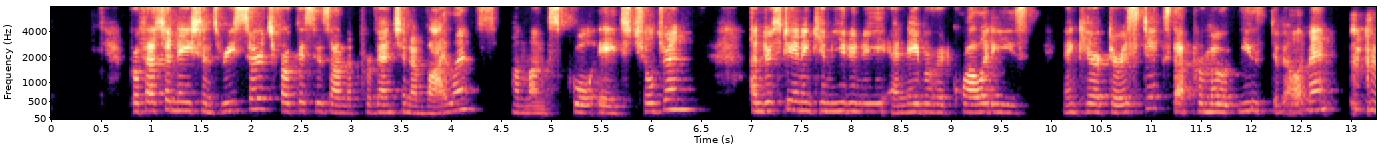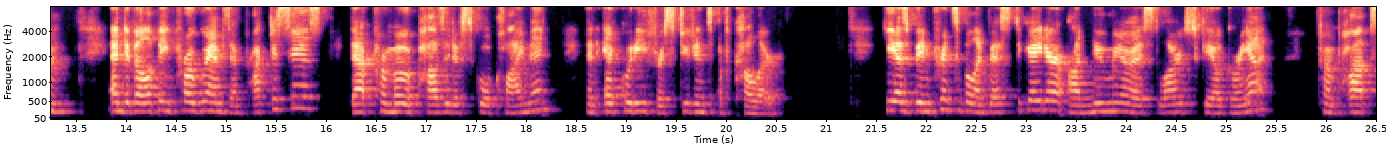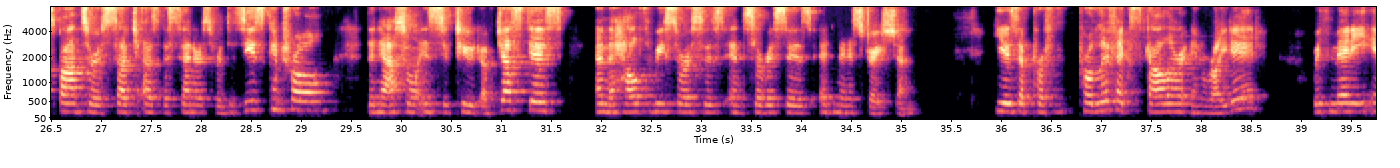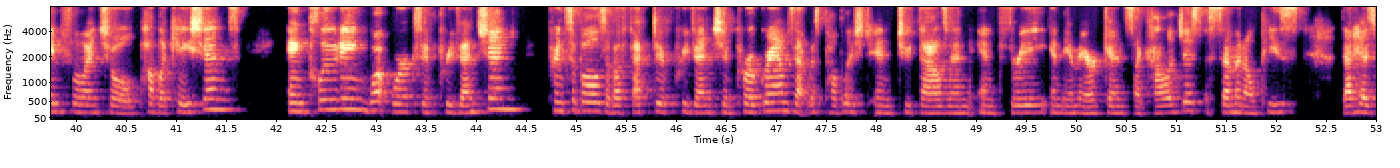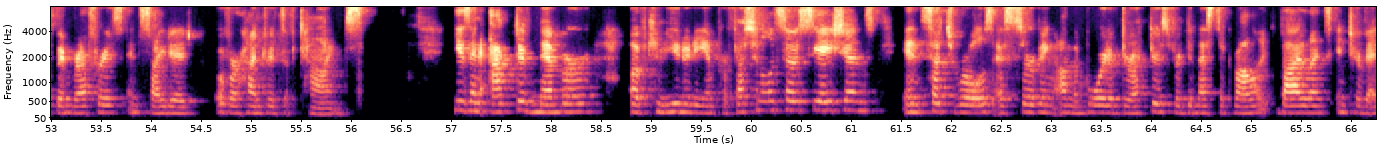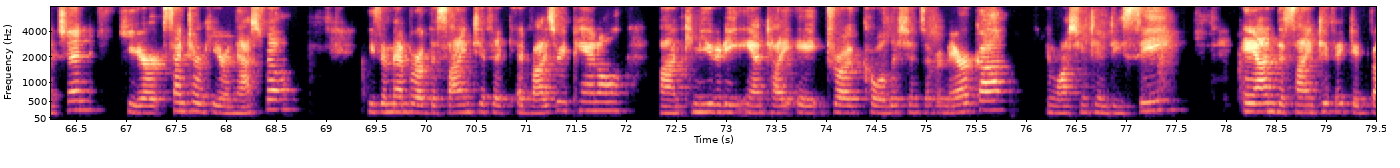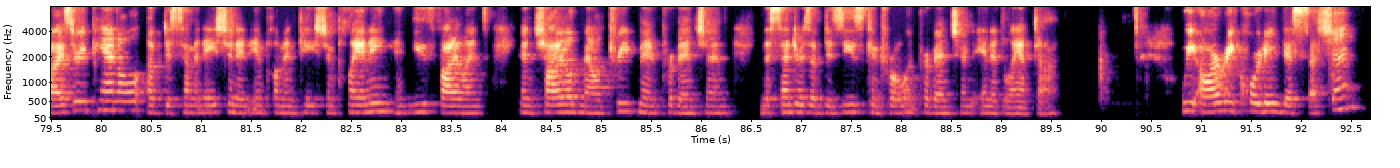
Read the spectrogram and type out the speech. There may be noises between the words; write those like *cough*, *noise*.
Professor Nation's research focuses on the prevention of violence among school-age children, understanding community and neighborhood qualities and characteristics that promote youth development, *clears throat* and developing programs and practices that promote positive school climate and equity for students of color. He has been principal investigator on numerous large scale grant from sponsors such as the Centers for Disease Control, the National Institute of Justice, and the Health Resources and Services Administration. He is a pro prolific scholar and writer with many influential publications, including What Works in Prevention Principles of Effective Prevention Programs that was published in 2003 in the American Psychologist, a seminal piece that has been referenced and cited over hundreds of times. He is an active member of community and professional associations in such roles as serving on the board of directors for domestic violence intervention here center here in Nashville. He's a member of the scientific advisory panel on Community Anti-Drug Coalitions of America in Washington, D.C., and the Scientific Advisory Panel of Dissemination and Implementation Planning and Youth Violence and Child Maltreatment Prevention in the Centers of Disease Control and Prevention in Atlanta. We are recording this session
